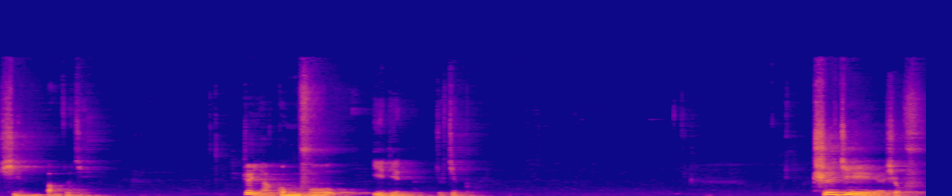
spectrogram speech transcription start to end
行帮助解，这样功夫一定就进步。持戒修福，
